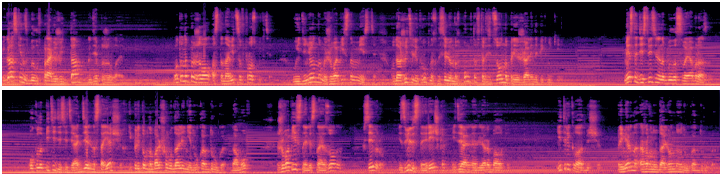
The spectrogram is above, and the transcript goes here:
и Гаскинс был вправе жить там, где пожелает. Вот он и пожелал остановиться в проспекте, уединенном и живописном месте, куда жители крупных населенных пунктов традиционно приезжали на пикники. Место действительно было своеобразным. Около 50 отдельно стоящих и притом на большом удалении друг от друга домов, живописная лесная зона, к северу извилистая речка, идеальная для рыбалки, и три кладбища, примерно равноудаленных друг от друга.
